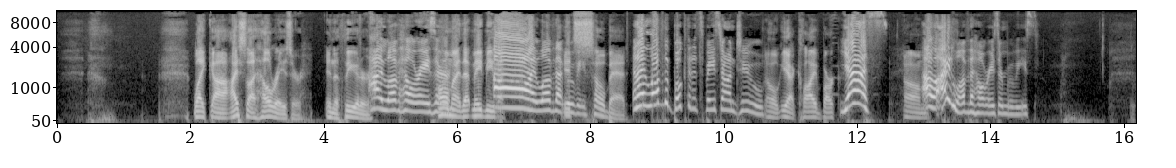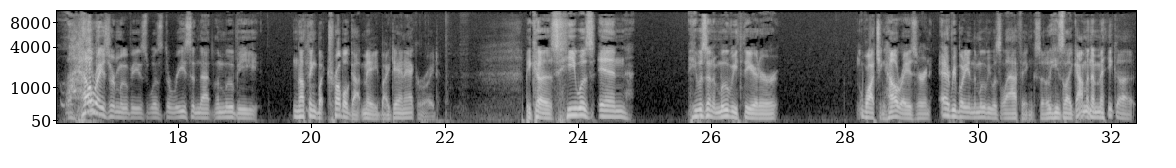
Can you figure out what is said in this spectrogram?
like uh, I saw Hellraiser in the theater. I love Hellraiser. Oh my, that made me. Oh, I love that it's movie. so bad. And I love the book that it's based on too. Oh yeah, Clive Barker. Yes. Um, Oh, I love the Hellraiser movies. The Hellraiser movies was the reason that the movie Nothing But Trouble got made by Dan Aykroyd. Because he was in he was in a movie theater watching Hellraiser and everybody in the movie was laughing. So he's like, I'm gonna make a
